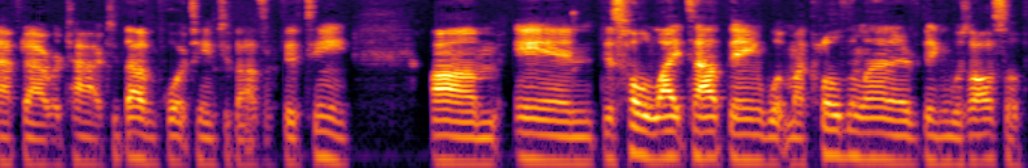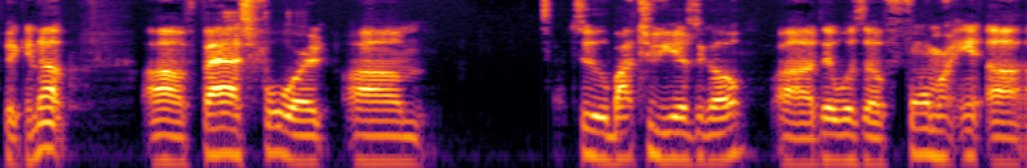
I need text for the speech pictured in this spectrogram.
after I retired, 2014, 2015. Um, and this whole lights out thing with my clothing line and everything was also picking up. Uh, fast forward um, to about two years ago, uh, there was a former uh,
